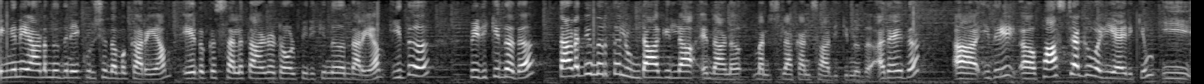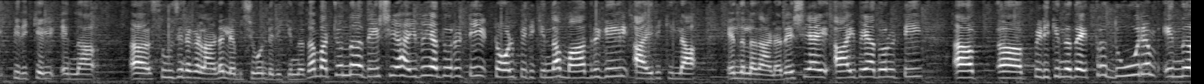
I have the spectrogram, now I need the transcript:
എങ്ങനെയാണെന്നതിനെ കുറിച്ച് നമുക്കറിയാം. ഏതൊക്കെ സ്ഥലത്താണ് ടോൾ പിരിക്കുന്നതെന്നറിയാം. ഇത് പിരിക്കുന്നത് തടഞ്ഞു നിർത്തൽ ഉണ്ടാകില്ല എന്നാണ് മനസ്സിലാക്കാൻ സാധിക്കുന്നത്. അതായത് ഇതിൽ ഫാസ്ടാഗ് വഴിയായിരിക്കും ഈ പിരിക്കൽ എന്ന സൂചനകളാണ് ലഭിച്ചുകൊണ്ടിരിക്കുന്നത്. മറ്റൊന്ന് ദേശീയ ഹൈവേ അതോറിറ്റി ടോൾ പിരിക്കുന്ന മാതൃകയിൽ ആയിരിക്കില്ല എന്നുള്ളതാണ്. ദേശീയ ഹൈവേ അതോറിറ്റി പിടിക്കുന്നത് എത്ര ദൂരം എന്ന്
